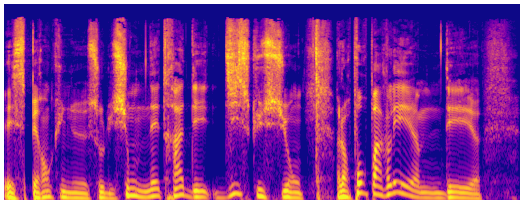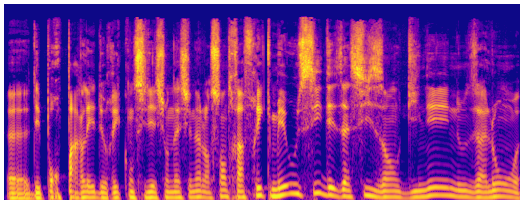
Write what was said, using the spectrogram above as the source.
espérant qu'une solution naîtra des discussions. Alors pour parler euh, des, euh, des pourparlers de réconciliation nationale en Centrafrique, mais aussi des assises en Guinée, nous allons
